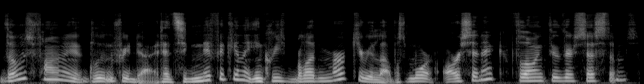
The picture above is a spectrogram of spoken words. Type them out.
Those following a gluten-free diet had significantly increased blood mercury levels, more arsenic flowing through their systems.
